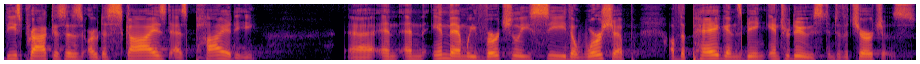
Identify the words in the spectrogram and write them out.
these practices are disguised as piety uh, and, and in them, we virtually see the worship of the pagans being introduced into the churches.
